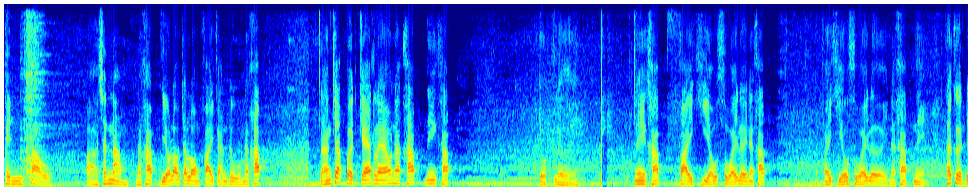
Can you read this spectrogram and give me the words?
เป็นเตาาชั้นนำนะครับ เดี๋ยวเราจะลองไฟกันดูนะครับ หลังจากเปิดแก๊สแล้วนะครับนี่ครับ จดเลย นี่ครับไฟเขียวสวยเลยนะครับ ไฟเขียวสวยเลยนะครับนี่ถ้าเกิดแ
